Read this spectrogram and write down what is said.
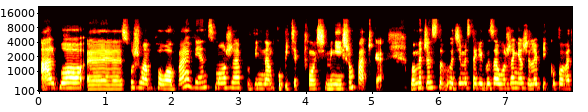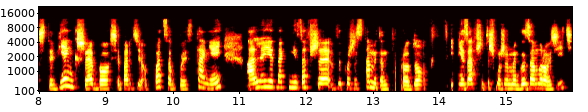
Albo e, zużyłam połowę, więc może powinnam kupić jakąś mniejszą paczkę, bo my często wychodzimy z takiego założenia, że lepiej kupować te większe, bo się bardziej opłaca, bo jest taniej, ale jednak nie zawsze wykorzystamy ten produkt i nie zawsze też możemy go zamrozić,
